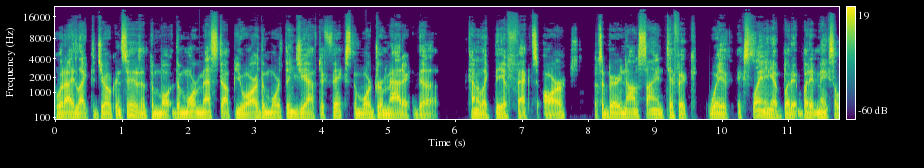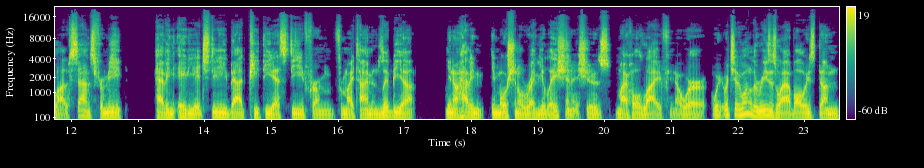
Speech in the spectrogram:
what I like to joke and say is that the more, the more messed up you are, the more things you have to fix, the more dramatic the kind of like the effects are. It's a very non-scientific way of explaining it, but it, but it makes a lot of sense for me having ADHD, bad PTSD from, from my time in Libya, you know, having emotional regulation issues my whole life, you know, where, which is one of the reasons why I've always done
